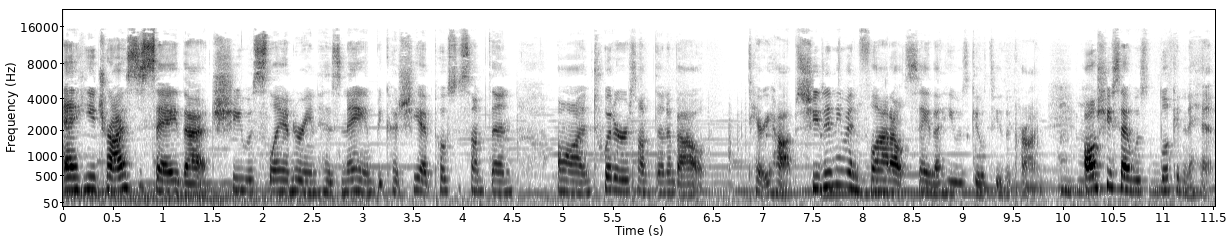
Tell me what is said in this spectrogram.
And he tries to say that she was slandering his name because she had posted something on Twitter or something about Terry Hobbs. She didn't even flat out say that he was guilty of the crime. Mm-hmm. All she said was looking to him.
